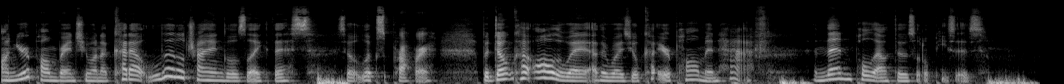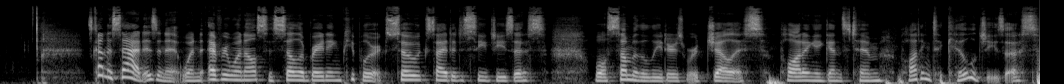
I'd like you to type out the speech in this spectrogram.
on your palm branch, you want to cut out little triangles like this so it looks proper. But don't cut all the way, otherwise, you'll cut your palm in half. And then pull out those little pieces. It's kind of sad, isn't it? When everyone else is celebrating, people are so excited to see Jesus, while some of the leaders were jealous, plotting against him, plotting to kill Jesus.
